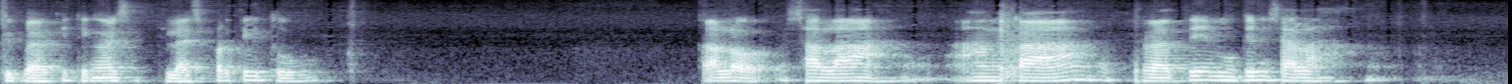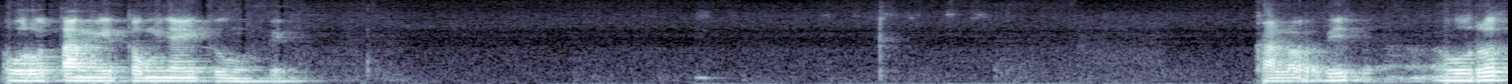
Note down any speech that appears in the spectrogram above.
dibagi dengan 11 seperti itu kalau salah angka berarti mungkin salah urutan hitungnya itu mungkin. Kalau urut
